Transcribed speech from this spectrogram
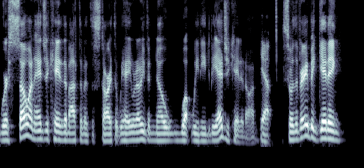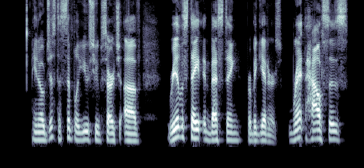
we're so uneducated about them at the start that we don't even know what we need to be educated on. Yeah. So in the very beginning, you know, just a simple YouTube search of real estate investing for beginners, rent houses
